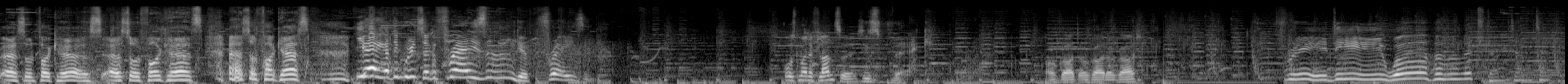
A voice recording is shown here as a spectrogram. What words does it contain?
Ess und vergess! Ess und vergess! Ess und vergess! Yeah, ich hab den Greenstar gefräsen! Gefräsen! Wo ist meine Pflanze? Sie ist weg. Oh Gott, oh Gott, oh Gott. 3D World. Dun, dun, dun.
